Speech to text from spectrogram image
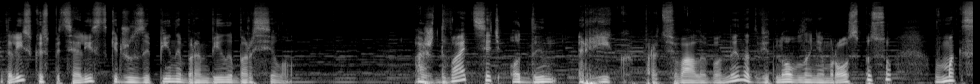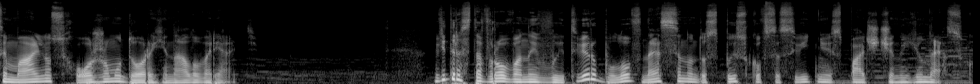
італійської спеціалістки Джузепіни Брамбіли Барсілон. Аж 21 рік працювали вони над відновленням розпису в максимально схожому до оригіналу варіанті. Відреставрований витвір було внесено до списку Всесвітньої спадщини ЮНЕСКО,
